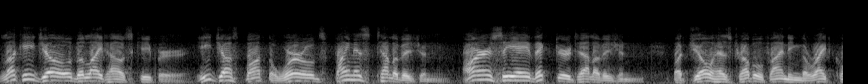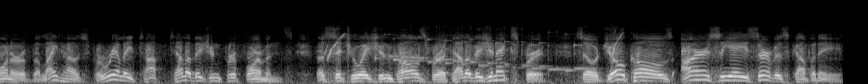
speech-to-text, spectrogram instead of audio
Lucky Joe, the lighthouse keeper. He just bought the world's finest television, RCA Victor television. But Joe has trouble finding the right corner of the lighthouse for really top television performance. The situation calls for a television expert. So Joe calls RCA Service Company,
